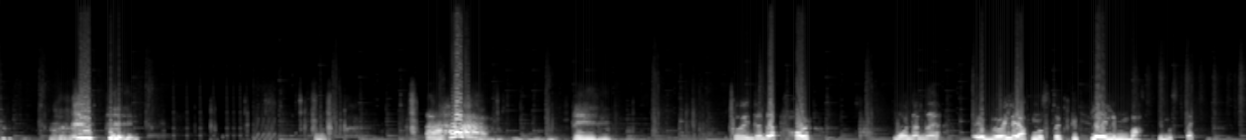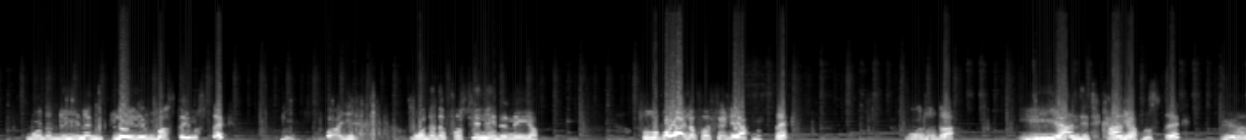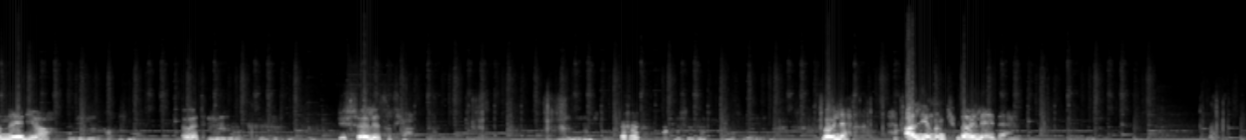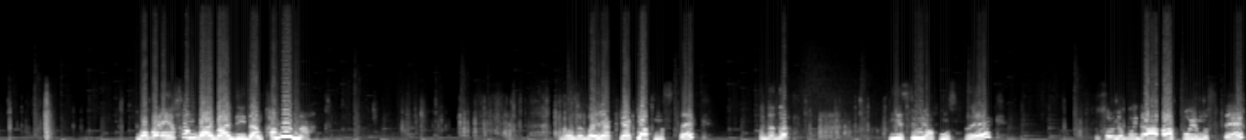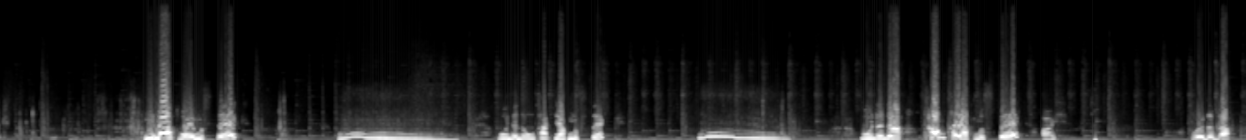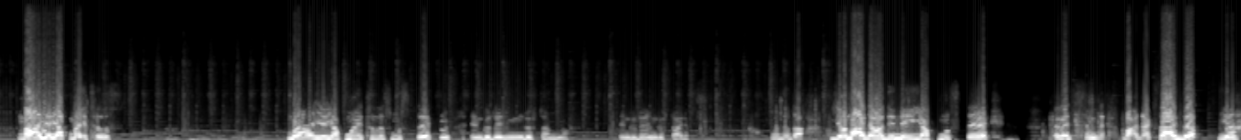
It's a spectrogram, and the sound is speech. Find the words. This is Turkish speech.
gerekiyor? Aha. Burada da por, burada da e, böyle yapmıştık. Güçlü elimi bastırmıştık. Burada da yine güçlü elimi bastırmıştık. Hayır. Burada da fasulye deneyi yap. Sulu boyayla fasulye yapmıştık. Burada da yiyen çıkan yapmıştık. Onun elleri kalkmış mı? Evet. Ellerini nasıl tutuyorsun? Şöyle tutuyor. Ellerini öyle mi tutuyorsun? Hı hı. Arkadaşın nasıl ellerini? Böyle. Alya'nınki böyleydi. Evet. Baba en son bay bay diyeceğim tamam mı? Burada da yak yapmıştık. Burada da resim yapmıştık. Sonra burada at boyamıştık. Yine at boyamıştık. Burada da uçak yapmıştık. Burada da çanta yapmıştık. Ay. Burada da mağara yapmaya çalış. Evet, şimdi. Mağara yapmaya çalışmıştık. Dur, en güzelini göstermiyor. En güzelini gösterdim. Burada da yanardağ deneyi yapmıştık. Evet şimdi bardaklarda ya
